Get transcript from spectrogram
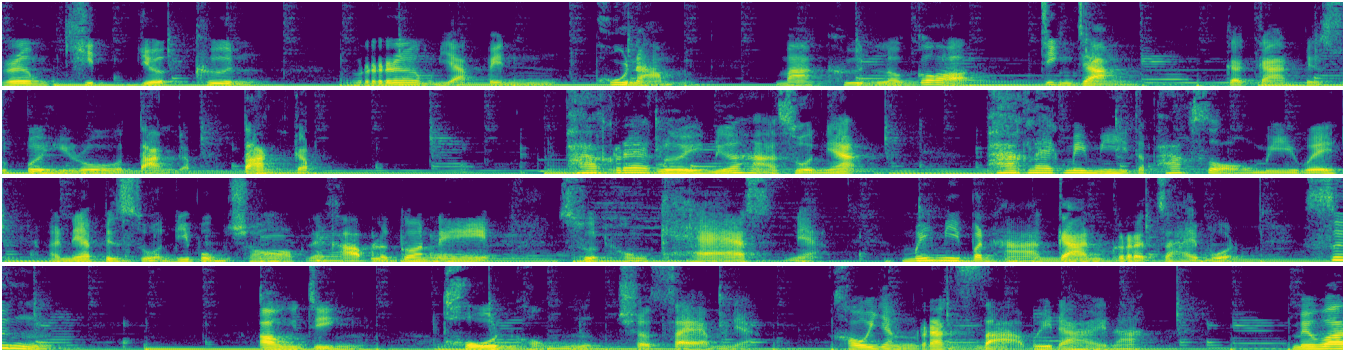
เริ่มคิดเยอะขึ้น เริ่มอยากเป็นผู้นำมากขึ้นแล้วก็จริงจังกับการเป็นซูเปอร์ฮีโร่ต่างกับตั้งกับภาคแรกเลยเนื้อหาส่วนเนี้ย ภาคแรกไม่มีแต่ภาค 2 มีไว้อันนี้เป็นส่วนที่ผมชอบนะครับ แล้วก็ในส่วนของ cast เนี่ยไม่มีปัญหาการกระจายบท ซึ่งเอาจริงๆโทนของชาแซมเนี่ยเขายังรักษาไว้ได้นะ ไม่ว่า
